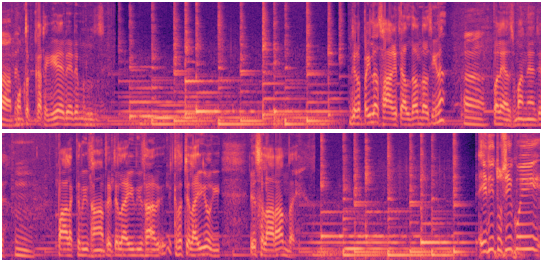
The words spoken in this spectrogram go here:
ਹੁਣ ਤੱਕ ਘਟ ਗਏ ਐਡੇ ਐਡੇ ਅਮਰੂਦ ਜਿਹੜਾ ਪਹਿਲਾ ਸਾਗ ਚੱਲਦਾ ਹੁੰਦਾ ਸੀ ਨਾ ਹਾਂ। ਭਲਿਆਂ ਜ਼ਮਾਨਿਆਂ 'ਚ ਹੂੰ। ਪਾਲਕ ਦੀ ਥਾਂ ਤੇ ਚਲਾਈ ਦੀ ਥਾਂ ਤੇ ਇੱਕ ਤਾਂ ਚਲਾਈ ਹੋ ਗਈ ਇਹ ਸਲਾਰਾ ਹੁੰਦਾ ਹੈ ਇਹਦੀ ਤੁਸੀਂ ਕੋਈ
